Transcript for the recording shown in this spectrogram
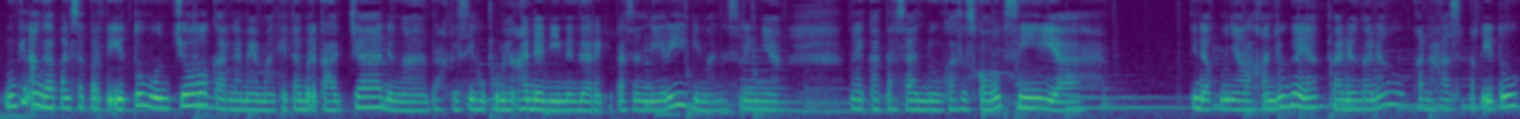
Mungkin anggapan seperti itu muncul karena memang kita berkaca dengan praktisi hukum yang ada di negara kita sendiri gimana seringnya mereka tersandung kasus korupsi ya tidak menyalahkan juga ya. Kadang-kadang karena hal seperti itu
